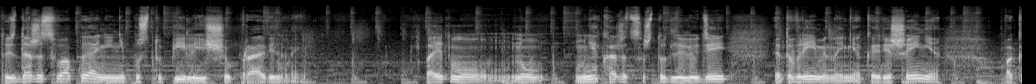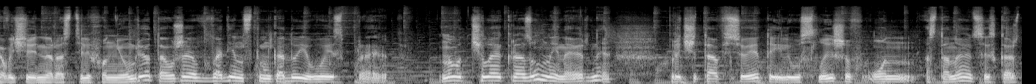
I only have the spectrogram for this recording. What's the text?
То есть даже свапы они не поступили еще правильные. Поэтому, ну, мне кажется, что для людей это временное некое решение, пока в очередной раз телефон не умрет, а уже в 2011 году его исправят. Ну вот человек разумный, наверное, прочитав все это или услышав, он остановится и скажет,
